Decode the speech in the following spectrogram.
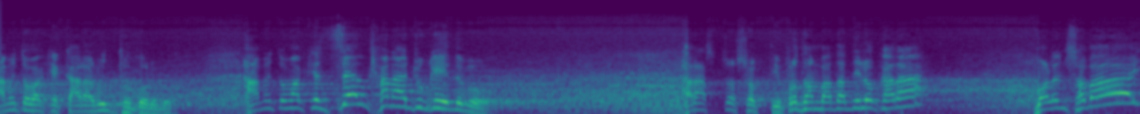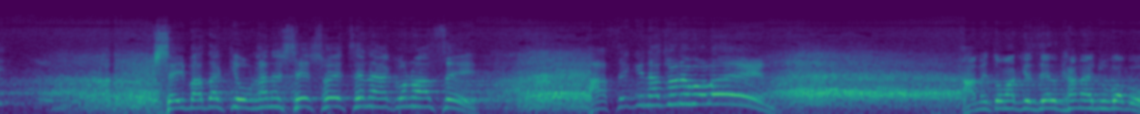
আমি তোমাকে কারারুদ্ধ করব। আমি তোমাকে জেলখানায় ঢুকিয়ে দেব। রাষ্ট্র শক্তি প্রথম বাধা দিল কারা? বলেন সবাই। সেই বাধা কি ওখানে শেষ হয়েছে না এখনও আছে? আছে কিনা জোরে বলেন। আমি তোমাকে জেলখানায় ঢুকাবো।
